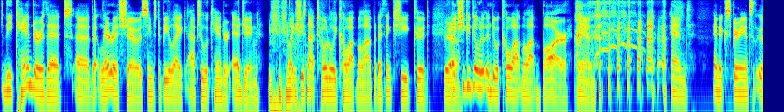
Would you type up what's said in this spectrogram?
the candor that uh, that Laris shows seems to be like absolute candor edging. like she's not totally Qowat Milat, but I think she could Yeah. like she could go into a Qowat Milat bar and and and experience the,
